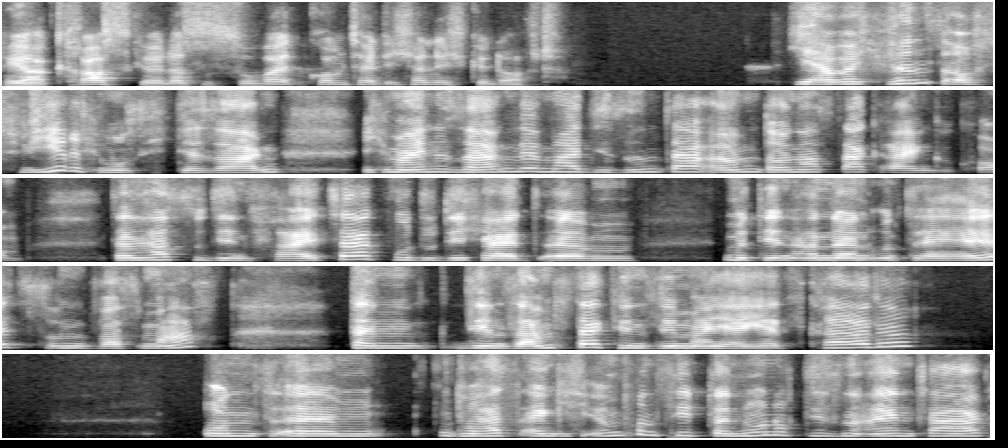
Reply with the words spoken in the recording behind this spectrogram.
Ja, krass, gell? dass es so weit kommt, hätte ich ja nicht gedacht. Ja, aber ich finde es auch schwierig, muss ich dir sagen. Ich meine, sagen wir mal, die sind da am Donnerstag reingekommen. Dann hast du den Freitag, wo du dich halt ähm, mit den anderen unterhältst und was machst. Dann den Samstag, den sehen wir ja jetzt gerade. Und ähm, du hast eigentlich im Prinzip dann nur noch diesen einen Tag,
